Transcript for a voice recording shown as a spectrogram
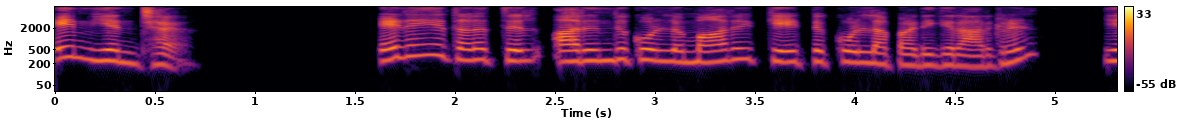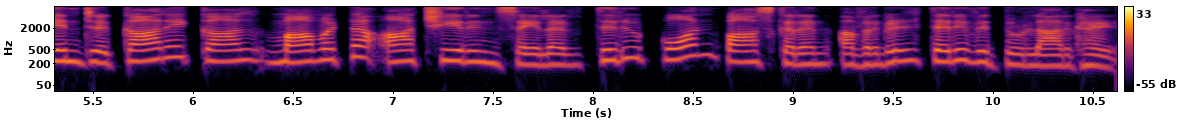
in என்ற இணையதளத்தில் அறிந்து கொள்ளுமாறு கேட்டுக் கொள்ளப்படுகிறார்கள் என்று காரைக்கால் மாவட்ட ஆட்சியரின் செயலர் திரு போன் பாஸ்கரன் அவர்கள் தெரிவித்துள்ளார்கள்.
